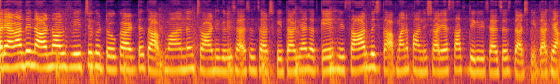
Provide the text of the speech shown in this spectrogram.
ਹਰਿਆਣਾ ਦੇ ਨਾਰਨੌਲ ਵਿੱਚ ਘੱਟੋ-ਘੱਟ ਤਾਪਮਾਨ 4 ਡਿਗਰੀ ਸੈਲਸੀਅਸ ਦਰਜ ਕੀਤਾ ਗਿਆ, ਜਦਕਿ ਹਿਸਾਰ ਵਿੱਚ ਤਾਪਮਾਨ 5.7 ਡਿਗਰੀ ਸੈਲਸੀਅਸ ਦਰਜ ਕੀਤਾ ਗਿਆ।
